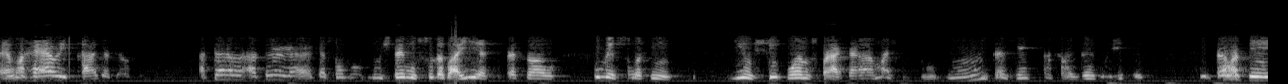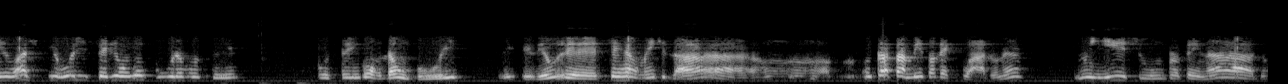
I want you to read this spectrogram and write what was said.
é uma realidade. Até, até a questão do, do extremo sul da Bahia, o pessoal começou assim, de uns cinco anos para cá, mas muita gente está fazendo isso. Então, assim, eu acho que hoje seria uma loucura você, você engordar um boi, entendeu? É, sem realmente dar um, um tratamento adequado, né? No início, um proteinado,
